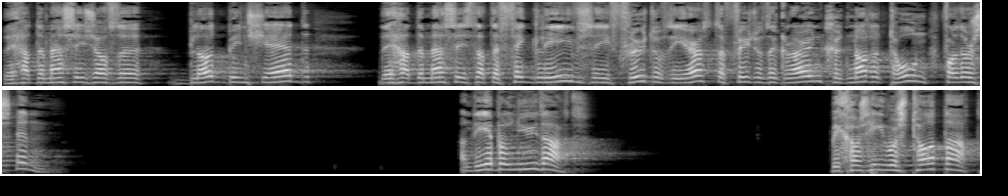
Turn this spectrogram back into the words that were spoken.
They had the message of the blood being shed they had the message that the fig leaves, the fruit of the earth, the fruit of the ground could not atone for their sin. And Abel knew that. Because he was taught that.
